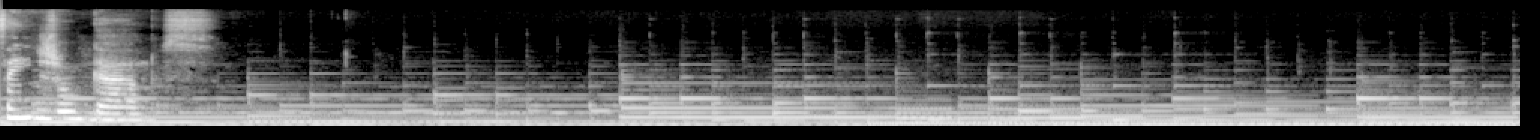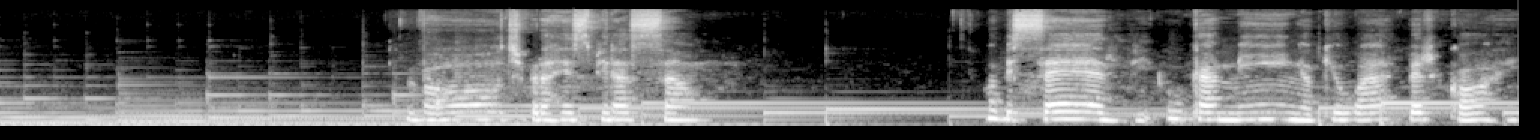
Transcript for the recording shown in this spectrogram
sem julgá-los. Volte para a respiração. Observe o caminho que o ar percorre.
